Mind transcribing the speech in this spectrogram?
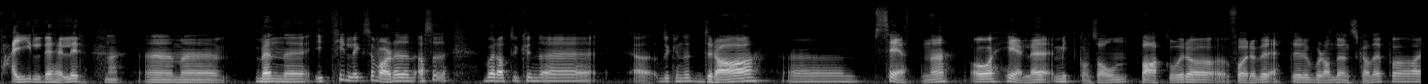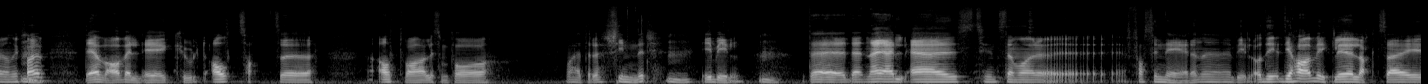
feil, det heller. Um, eh, men uh, i tillegg så var det altså, bare at du kunne ja, Du kunne dra uh, setene og hele midtkonsollen bakover og forover etter hvordan du ønska det på Ionic 5. Det var veldig kult. Alt satt uh, Alt var liksom på Hva heter det? Skinner Mm. i bilen. Mm. Det, det, nei, jeg, jeg syns den var eh, fascinerende bil. Og de, de har virkelig lagt seg i,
